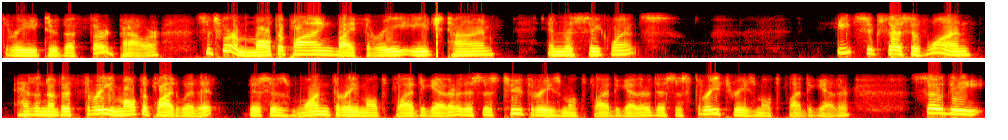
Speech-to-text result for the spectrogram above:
3 to the third power. Since we're multiplying by 3 each time in this sequence, each successive one has another 3 multiplied with it. This is one 3 multiplied together. This is two 3's multiplied together. This is three 3's multiplied together. So the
